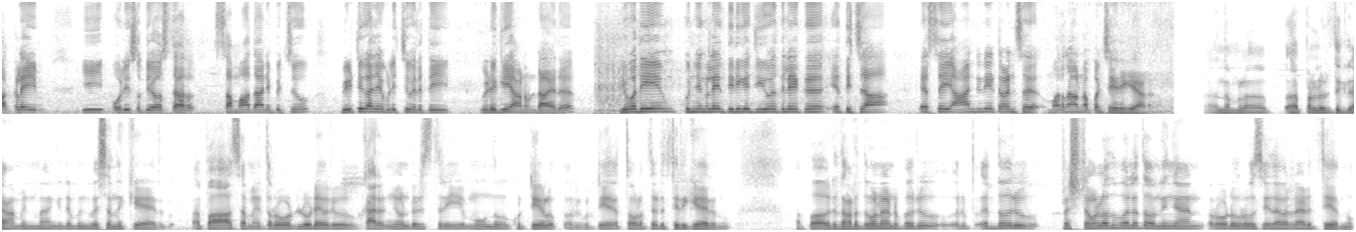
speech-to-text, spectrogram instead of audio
മക്കളെയും ഈ പോലീസ് ഉദ്യോഗസ്ഥർ സമാധാനിപ്പിച്ചു. വീട്ടുകാരെ വിളിച്ചു വരുത്തി വിടുകയാണ് ഉണ്ടായത്. യുവതിയെയും കുഞ്ഞുങ്ങളെയും തിരികെ ജീവിതത്തിലേക്ക് എത്തിച്ച എസ് ഐ ആന്റണി ട്രൻസ് മറുനാടിനൊപ്പം ചേരുകയാണ്. നമ്മൾ പള്ളുരുത്തി ഗ്രാമീൺ ബാങ്കിന്റെ മുൻവശം നിൽക്കുകയായിരുന്നു. അപ്പോൾ ആ സമയത്ത് റോഡിലൂടെ ഒരു കരഞ്ഞുകൊണ്ട് ഒരു സ്ത്രീയും മൂന്ന് കുട്ടികളും ഒരു കുട്ടിയെ തോളത്തെടുത്തിരിക്കുകയായിരുന്നു. അപ്പോൾ അവർ നടന്നു കൊണ്ടപ്പോൾ ഒരു ഒരു എന്തോ ഒരു പ്രശ്നമുള്ളതുപോലെ തോന്നി. ഞാൻ റോഡ് ക്രോസ് ചെയ്ത് അവരുടെ അടുത്ത് ചെന്നു.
